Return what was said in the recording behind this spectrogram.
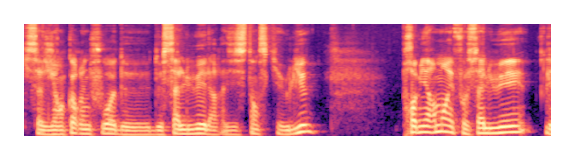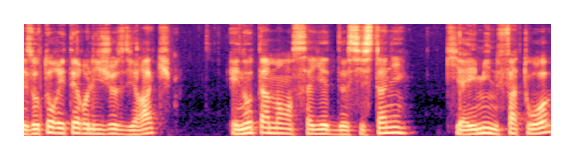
qu'il s'agit encore une fois de, saluer la résistance qui a eu lieu. Premièrement, il faut saluer les autorités religieuses d'Irak, et notamment Sayed Sistani, qui a émis une fatwa.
